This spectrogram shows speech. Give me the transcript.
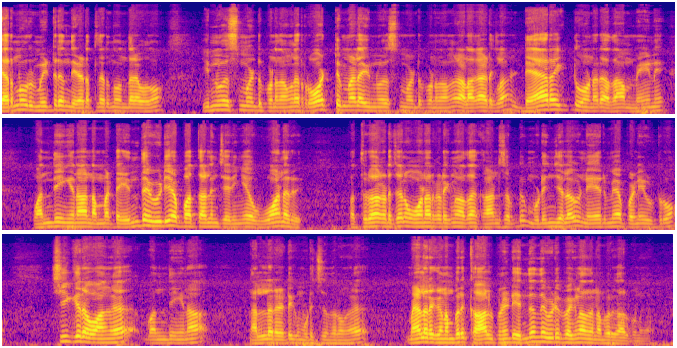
இரநூறு மீட்ரு அந்த இடத்துலேருந்து வந்தால் வந்தாலே போதும். இன்வெஸ்ட்மெண்ட் பண்ணுவாங்க ரோட்டு மேலே இன்வெஸ்ட்மெண்ட் பண்ணுவாங்க அழகாக எடுக்கலாம். டேரெக்ட் ஓனர் அதான் மெயின் வந்தீங்கன்னா நம்மகிட்ட எந்த வீடியோ பார்த்தாலும் சரிங்க ஓனர் பத்து ரூபா கிடைச்சாலும் ஓனர் கிடைக்கணும் அதான் கான்செப்ட் முடிஞ்ச அளவு நேர்மையாக பண்ணி விட்ருவோம் சீக்கிரம் வாங்க வந்தீங்கன்னா நல்ல ரேட்டுக்கு முடிச்சு தந்துடுவோங்க மேலே இருக்க நம்பருக்கு கால் பண்ணிவிட்டு எந்தெந்த வீடியோ பார்க்கலாம் அந்த நம்பருக்கு கால் பண்ணுங்கள்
